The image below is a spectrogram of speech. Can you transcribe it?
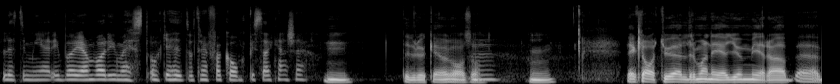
lite mer. I början var det ju mest åka hit och träffa kompisar kanske. Mm. Det brukar väl vara så. Mm. Mm. Det är klart, ju äldre man är ju mera eh,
